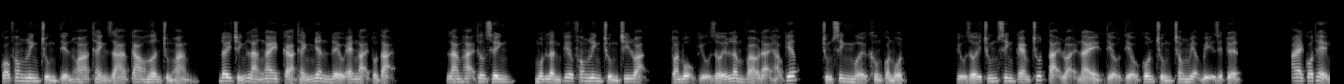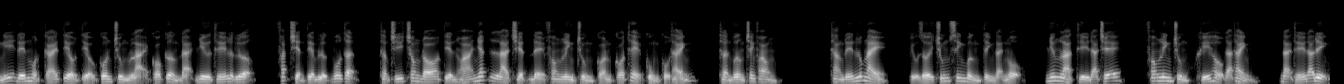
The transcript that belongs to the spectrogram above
có phong linh trùng tiến hóa thành giá cao hơn trùng hoàng, đây chính là ngay cả thánh nhân đều e ngại tồn tại. Làm hại thương sinh, một lần kia phong linh trùng chi loạn, toàn bộ cựu giới lâm vào đại hạo kiếp, chúng sinh mười không còn một. Cựu giới chúng sinh kém chút tại loại này tiểu tiểu côn trùng trong miệng bị diệt tuyệt. Ai có thể nghĩ đến một cái tiểu tiểu côn trùng lại có cường đại như thế lực lượng phát triển tiềm lực vô tận, thậm chí trong đó tiến hóa nhất là triệt để phong linh trùng còn có thể cùng cổ thánh, thần vương tranh phong thẳng đến lúc này, cựu giới chúng sinh bừng tỉnh đại ngộ, nhưng là thì đã trễ, phong linh trùng khí hậu đã thành, đại thế đã định,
